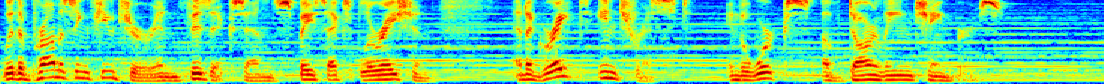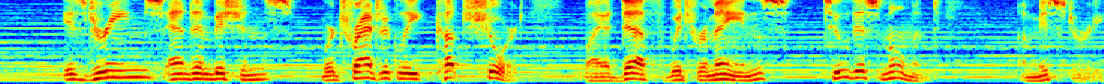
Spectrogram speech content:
with a promising future in physics and space exploration, and a great interest in the works of Darlene Chambers. His dreams and ambitions were tragically cut short by a death which remains, to this moment, a mystery.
